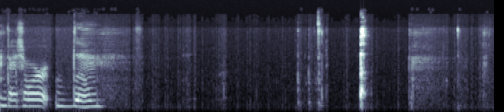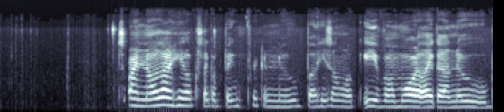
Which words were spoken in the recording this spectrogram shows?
Okay, so we're boom. I know that he looks like a big freaking noob, but he's gonna look even more like a noob.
